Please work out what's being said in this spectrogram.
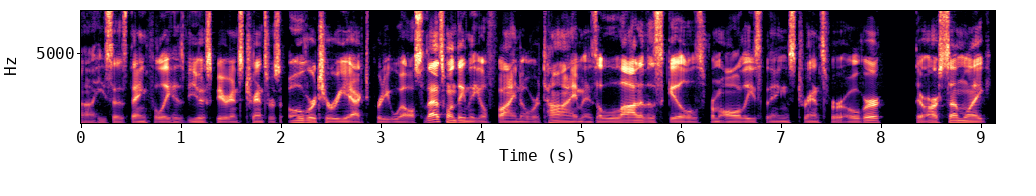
Uh, he says, thankfully, his Vue experience transfers over to React pretty well. So that's one thing that you'll find over time is a lot of the skills from all these things transfer over. There are some like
